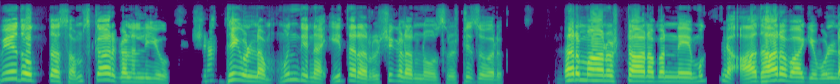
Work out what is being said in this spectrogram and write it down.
ವೇದೋಕ್ತ ಸಂಸ್ಕಾರಗಳಲ್ಲಿಯೂ ಶ್ರದ್ಧೆಯುಳ್ಳ ಮುಂದಿನ ಇತರ ಋಷಿಗಳನ್ನು ಸೃಷ್ಟಿಸುವರು. ಧರ್ಮಾನುಷ್ಠಾನವನ್ನೇ ಮುಖ್ಯ ಆಧಾರವಾಗಿ ಉಳ್ಳ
